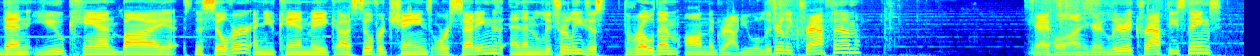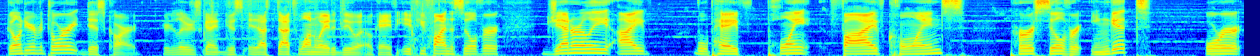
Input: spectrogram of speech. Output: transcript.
then you can buy the silver and you can make uh, silver chains or settings and then literally just throw them on the ground. You will literally craft them. Okay, hold on. You're to literally craft these things, go into your inventory, discard. You're literally just to just, that's, that's one way to do it, okay? If, if you find the silver, generally I will pay 0.5 coins per silver ingot or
